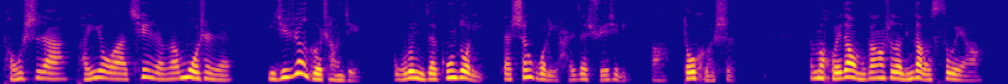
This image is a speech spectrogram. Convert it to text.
同事啊、朋友啊、亲人啊、陌生人，以及任何场景，无论你在工作里、在生活里还是在学习里啊，都合适。那么回到我们刚刚说的领导的思维啊，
